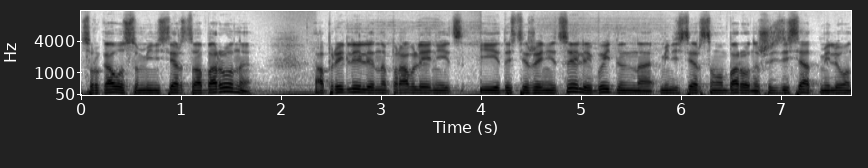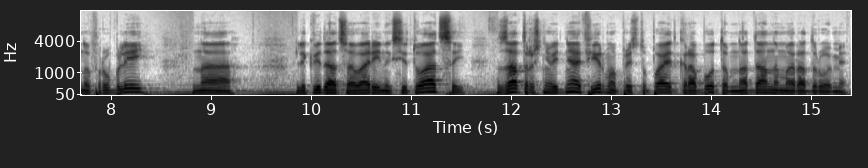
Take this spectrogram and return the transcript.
с руководством Министерства обороны, определили направление и достижение целей, выделено Министерством обороны 60 миллионов рублей на ликвидацию аварийных ситуаций. С завтрашнего дня фирма приступает к работам на данном аэродроме.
